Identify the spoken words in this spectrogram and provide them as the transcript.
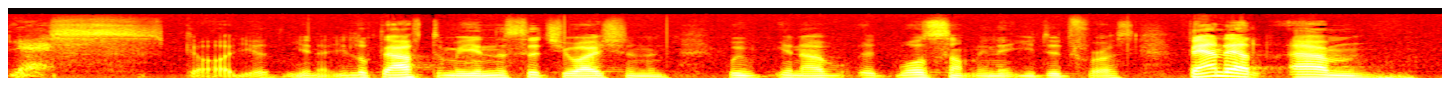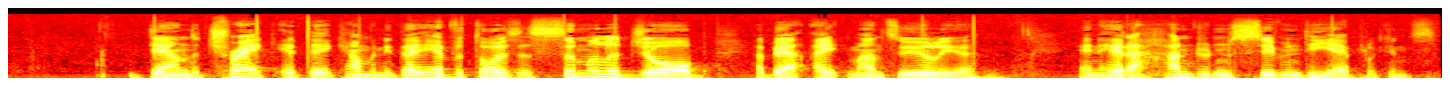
yes, God, you, you, know, you looked after me in this situation, and we, you know, it was something that you did for us. Found out um, down the track at that company, they advertised a similar job about eight months earlier and had 170 applicants.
